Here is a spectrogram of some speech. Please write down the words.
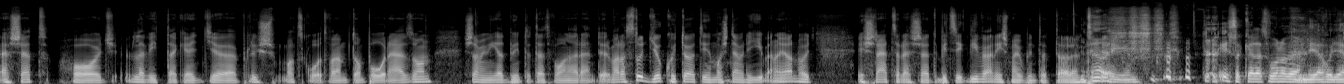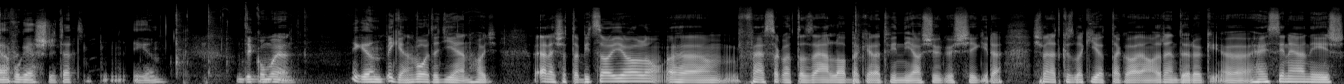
eset, hogy levittek egy plüss mackót, nem tudom, pórázon, és ami miatt büntetett volna a rendőr. Már azt tudjuk, hogy történt most nem régiben olyan, hogy és srác esett biciklivel, és megbüntette a rendőr. Ja, igen. Észre kellett volna vennie, hogy el fog esni, tehát igen. De komolyan? Igen. Igen, volt egy ilyen, hogy elesett a bicajjal, felszakadt az álla, be kellett vinni a sürgősségire, és menet közben kijöttek a rendőrök helyszínelni, és,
